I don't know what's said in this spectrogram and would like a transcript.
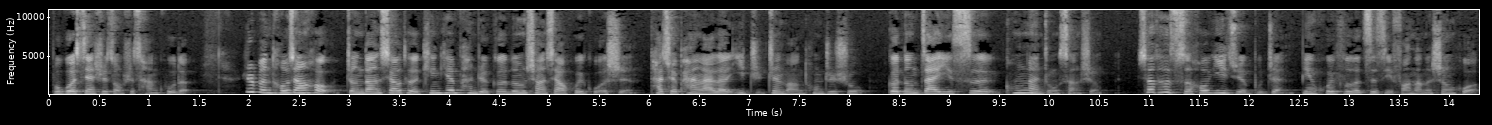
不过，现实总是残酷的。日本投降后，正当肖特天天盼着戈登上校回国时，他却盼来了一纸阵亡通知书。戈登在一次空难中丧生。肖特此后一蹶不振，并恢复了自己放荡的生活。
